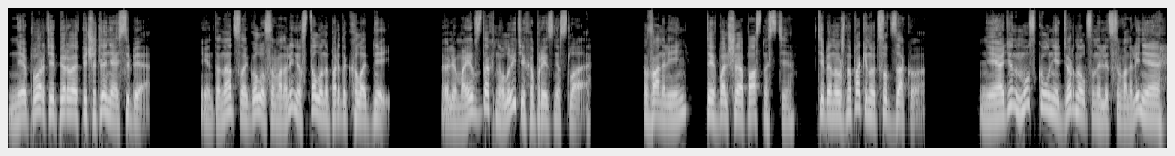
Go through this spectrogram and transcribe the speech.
Не порти первое впечатление о себе!» Интонация голоса Ван Линя стала на порядок холодней. Лю Мэй вздохнула и тихо произнесла. «Ван Линь, ты в большой опасности. Тебе нужно покинуть Судзаку». Ни один мускул не дернулся на лице Ван Линя.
